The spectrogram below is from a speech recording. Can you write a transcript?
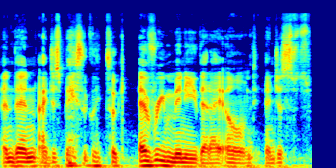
And then i just basically took every mini that i owned and just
